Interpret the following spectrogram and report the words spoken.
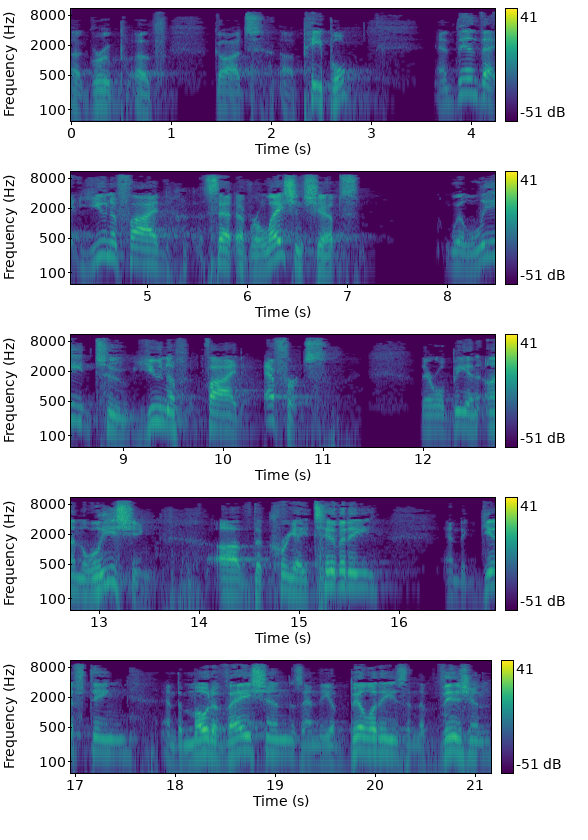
uh, group of God's uh, people. And then that unified set of relationships will lead to unified efforts. There will be an unleashing of the creativity and the gifting and the motivations and the abilities and the vision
